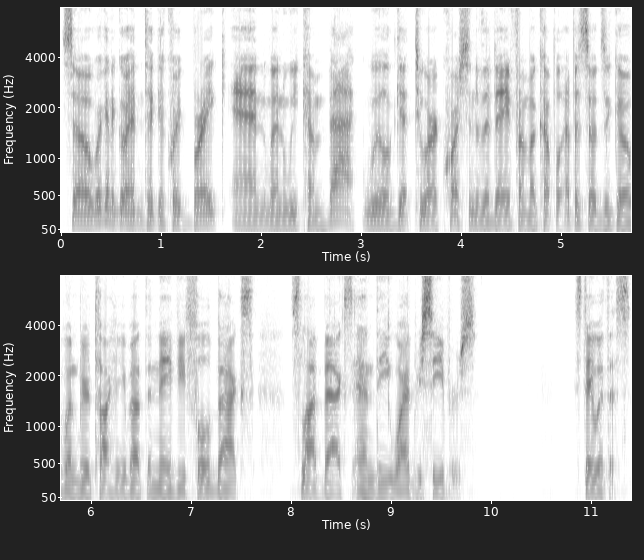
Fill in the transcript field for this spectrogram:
So we're going to go ahead and take a quick break. And when we come back, we'll get to our question of the day from a couple episodes ago when we were talking about the Navy fullbacks, slot backs, and the wide receivers. Stay with us.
